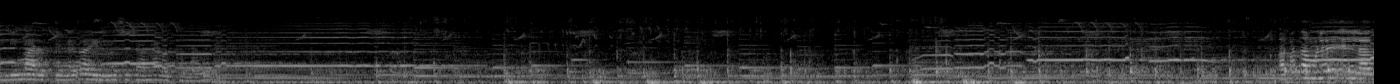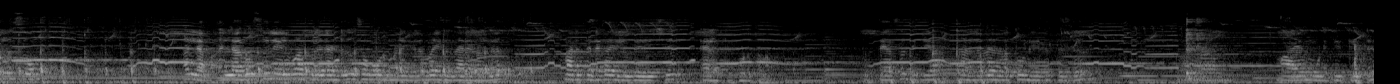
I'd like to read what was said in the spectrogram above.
ഇനി മരത്തിന്റെ കയ്യിൽ വെച്ചിട്ടാണ് ഇളക്കുന്നത്. അല്ല എല്ലാ ദിവസവും ഇല്ലെങ്കിൽ കുഴപ്പമില്ല രണ്ട് ദിവസം കൂടുമ്പോഴെങ്കിലും വൈകുന്നേരങ്ങളിൽ മരത്തിന്റെ കയ്യിൽ ഉപയോഗിച്ച് ഇളക്കി കൊടുക്കണം. പ്രത്യേകം ശ്രദ്ധിക്കുക. നല്ല വെള്ള തുണി എടുത്തിട്ട് ആ, വായ മൂടി കിട്ടിയിട്ട്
